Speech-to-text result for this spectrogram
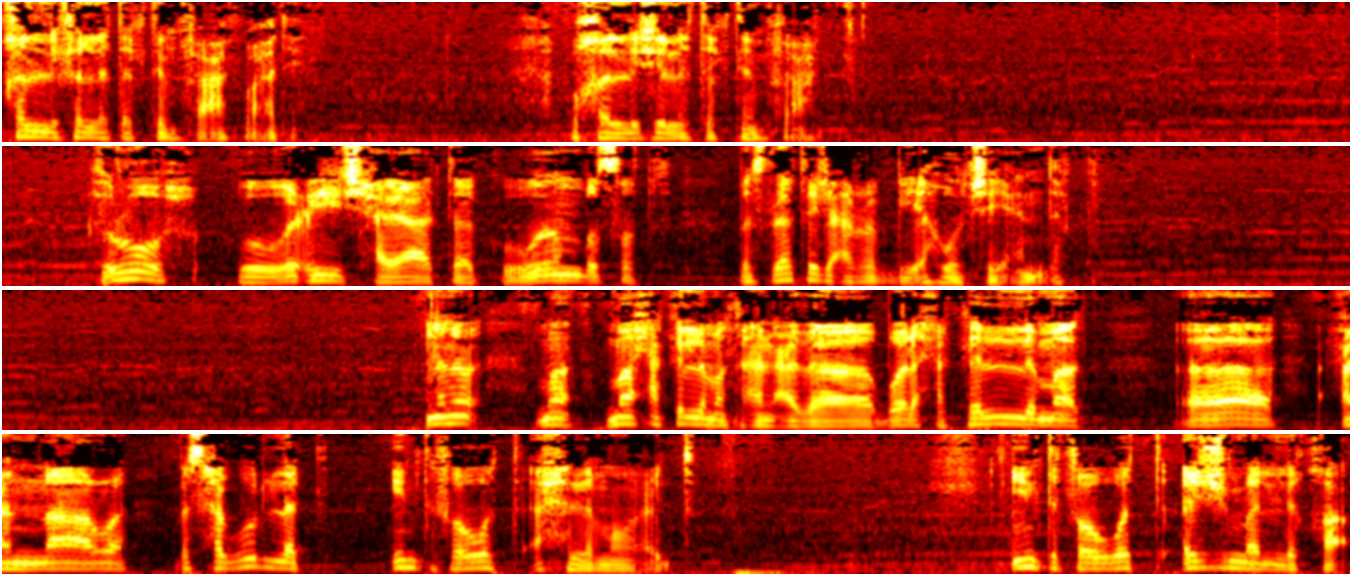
خلي فلتك تنفعك بعدين. وخلي شلتك تنفعك. روح وعيش حياتك وانبسط. بس لا تجعل ربي أهون شيء عندك. أنا ما ما حكلمك عن عذاب ولا حكلمك آه عن نار بس حقول لك انت فوت أحلى موعد. انت فوت أجمل لقاء.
